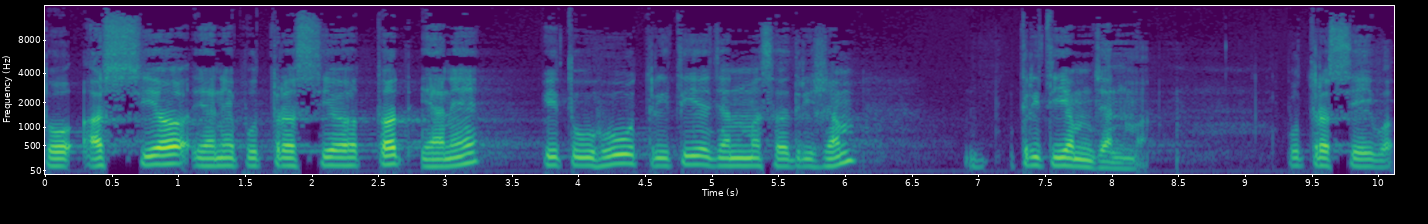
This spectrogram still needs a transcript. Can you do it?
तो अस्य यानी पुत्रस्य तत् यानी पितु तृतीय जन्म सदृशम तृतीयम जन्म। पुत्र से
